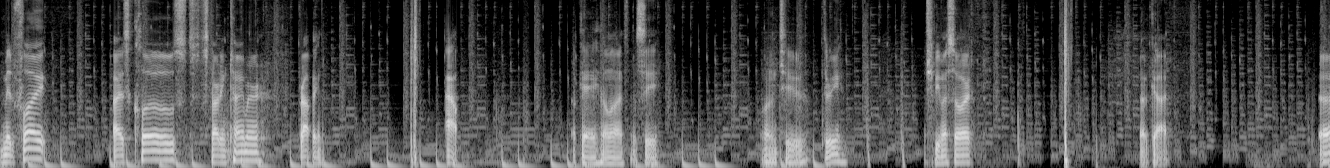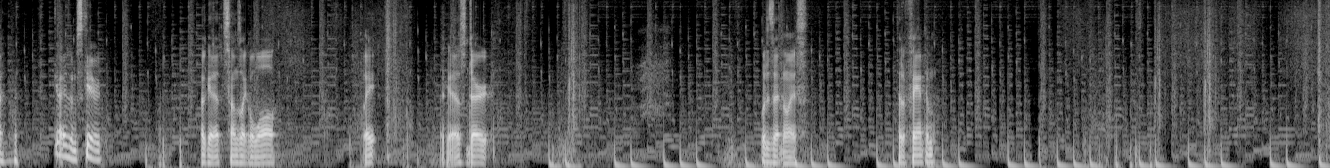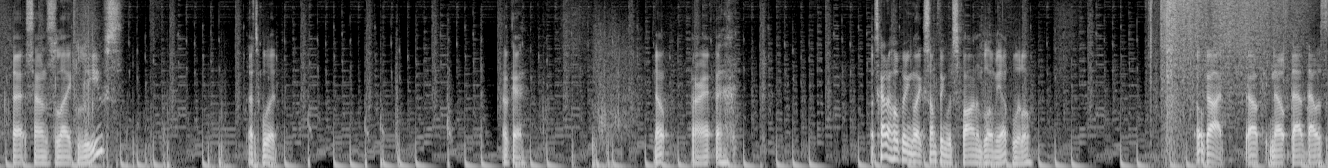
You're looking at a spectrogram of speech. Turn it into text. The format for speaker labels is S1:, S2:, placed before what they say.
S1: Mid-flight. Eyes closed. Starting timer. Dropping. Ow. Okay, hold on. Let's see. One, two, three. That should be my sword. Oh god. Uh, guys, I'm scared. Okay, that sounds like a wall. Wait. Okay, that's dirt. What is that noise? Is that a phantom? That sounds like leaves? That's wood. Okay. Nope. Alright. I was kind of hoping like something would spawn and blow me up a little. Oh god. Okay, nope, that that was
